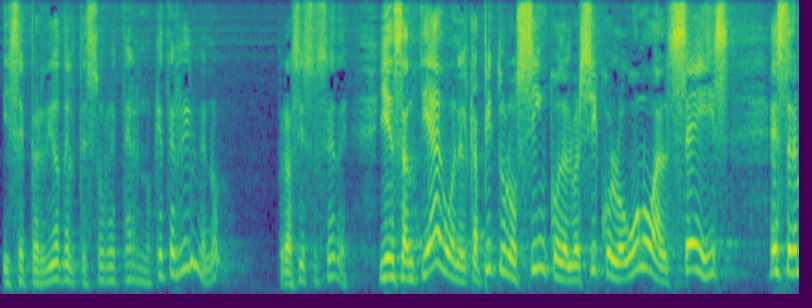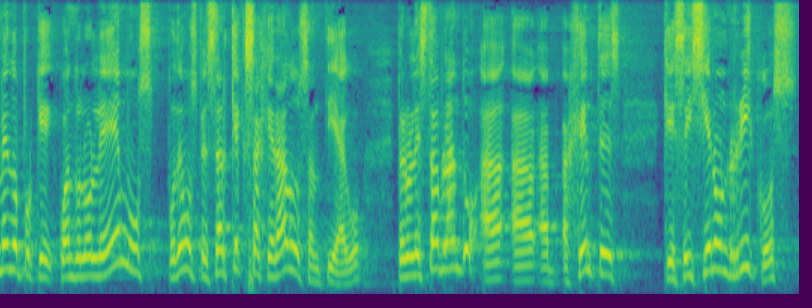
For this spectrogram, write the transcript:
Y se perdió del tesoro eterno. Qué terrible, ¿no? Pero así sucede. Y en Santiago, en el capítulo 5, del versículo 1 al 6, es tremendo porque cuando lo leemos podemos pensar que exagerado Santiago, pero le está hablando a, a, a gentes que se hicieron ricos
